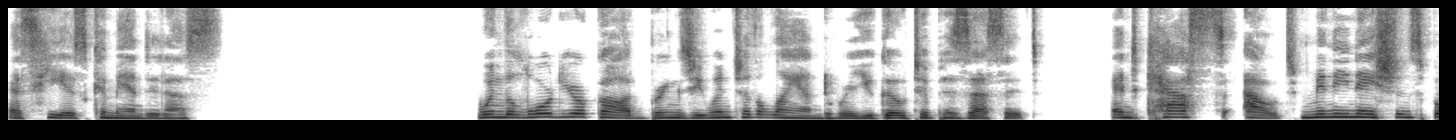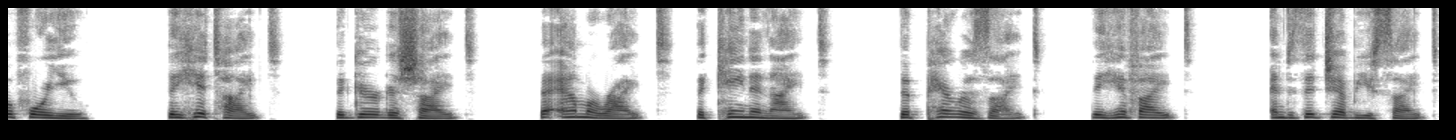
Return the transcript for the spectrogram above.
as he has commanded us. When the Lord your God brings you into the land where you go to possess it, and casts out many nations before you, the Hittite, the Girgashite, the Amorite, the Canaanite, the Perizzite, the Hivite, and the Jebusite,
